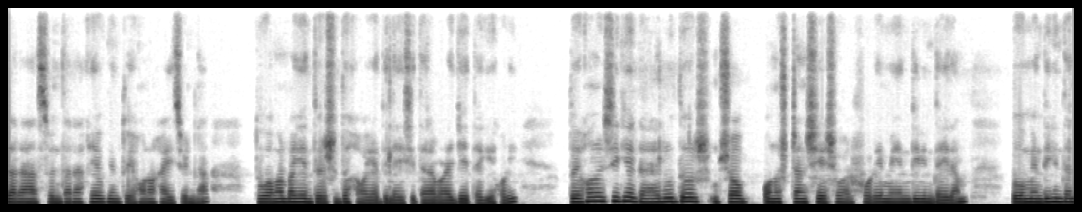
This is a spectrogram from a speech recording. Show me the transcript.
যারা আছেন, তারা খেয়েও কিন্তু এখনও খাইছেন না। তো আমার ভাই শুধু খাওয়াইয়া দিলাইছি তারা বাড়ি যাইতা গিয়ে করি তো এখন হচ্ছে গিয়ে গায়ে সব অনুষ্ঠান শেষ হওয়ার পরে মেহেন্দি বিন্দাইলাম তো মেহেন্দি বিন্দার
